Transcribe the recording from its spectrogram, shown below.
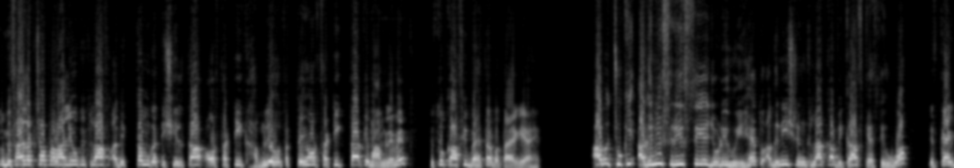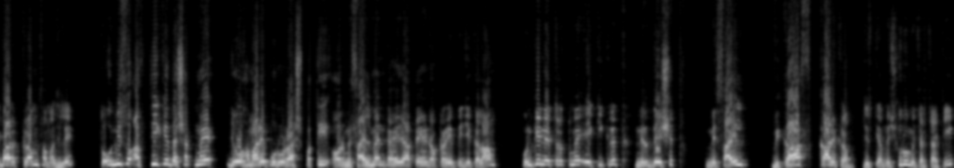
तो मिसाइल रक्षा प्रणालियों के खिलाफ अधिकतम गतिशीलता और सटीक हमले हो सकते हैं और सटीकता के मामले में इसको काफ़ी बेहतर बताया गया है। अब चूँकि अग्नि सीरीज़ से ये जुड़ी हुई है तो अग्नि श्रृंखला का विकास कैसे हुआ, इसका एक बार क्रम समझ ले। तो 1980 के दशक में जो हमारे पूर्व राष्ट्रपति और मिसाइल मैन कहे जाते हैं, डॉक्टर एपीजे कलाम, उनके नेतृत्व में एकीकृत, निर्देशित मिसाइल विकास कार्यक्रम, जिसकी हमने शुरू में चर्चा की,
